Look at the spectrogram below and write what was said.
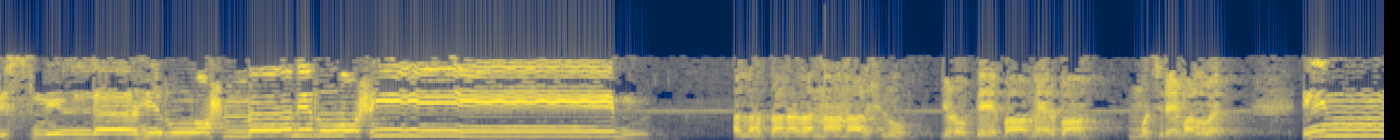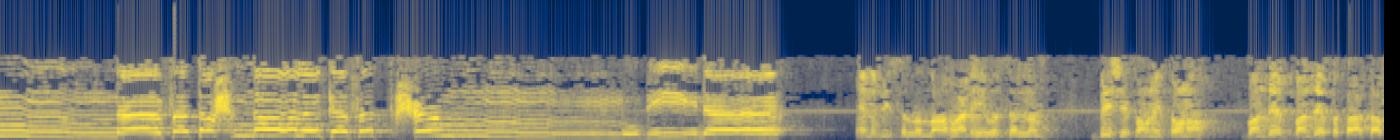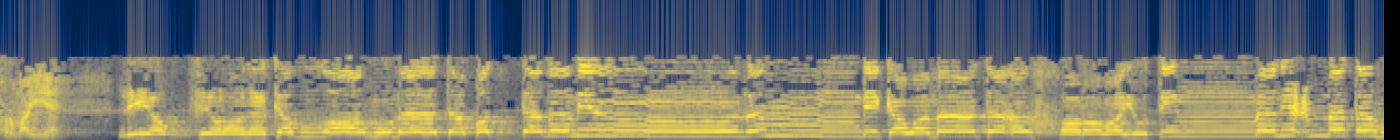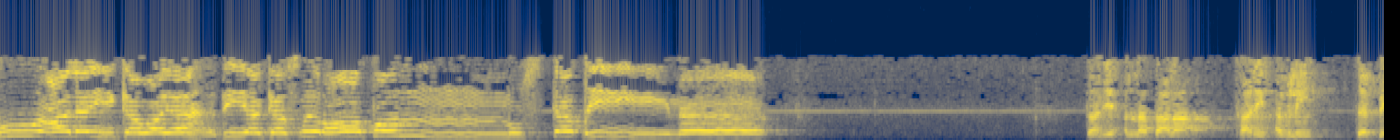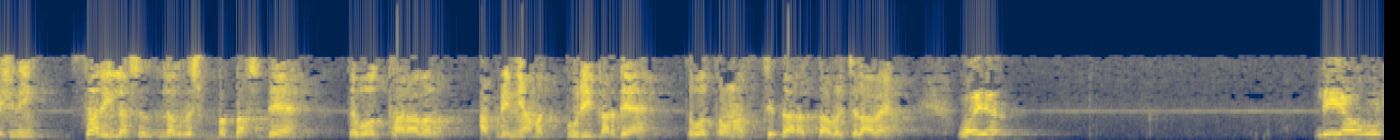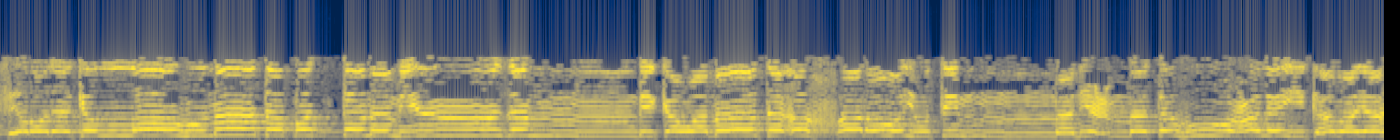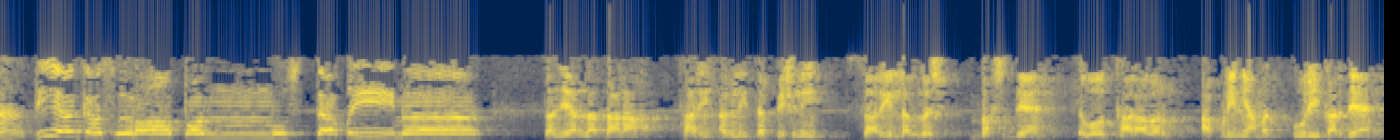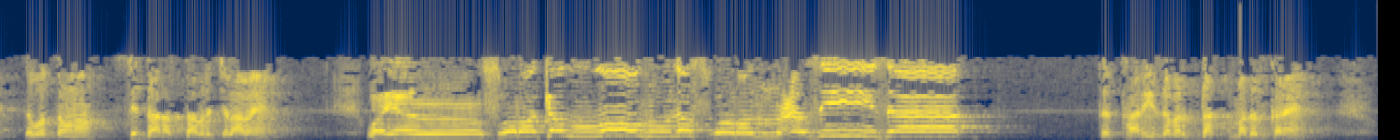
بسم الله الرحمن الرحيم. اللہ تعالیٰ کا نام نال شروع جڑو بے با مہربان مجھ رحم والو ہے إنا فتحنا لك فتحا مبينا. اے نبی صلی اللہ علیہ وسلم بے شک ہونے تونا بندے بندے فتح عطا فرمائی ہے۔ ليغفر لك الله ما تقدم من ذنبك وما تأخر ويتم نعمته عليك ويهديك صراطا مستقيما تانجے اللہ تعالیٰ ساری اگلی تے پچھلی ساری لغزش بخش دے تو وہ تھارا ور اپنی نعمت پوری کر دے تو وہ تونا سیدھا رستہ ور چلاوے وي... ليغفر لك الله ما تقدم من ذنبك وما تأخر ويتم نعمته عليك ويهديك صراطا مستقيما۔ تانجے اللہ تعالیٰ ساری اگلی تے پچھلی ساری لغزش بخش دے تو وہ تھارا ور اپنی نعمت پوری کر دے تو وہ تونا سیدھا رستہ ور چلاوے۔ وينصرك الله نصرا عزيزا۔ تو تھاری زبردست مدد کریں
